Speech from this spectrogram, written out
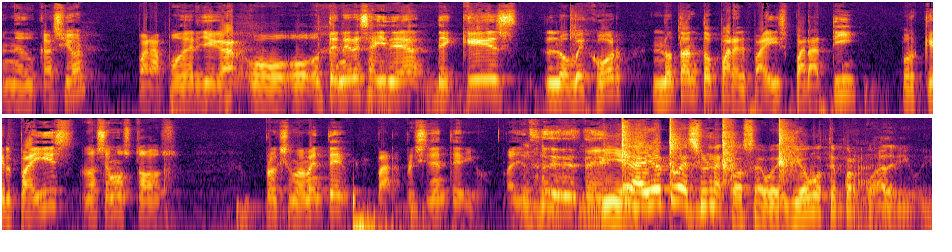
en educación para poder llegar o, o- o tener esa idea de qué es lo mejor, no tanto para el país, para ti. Porque el país lo hacemos todos. Próximamente, para presidente yo. Este- Mira, yo te voy a decir una cosa, güey. Yo voté por Cuadri, güey.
